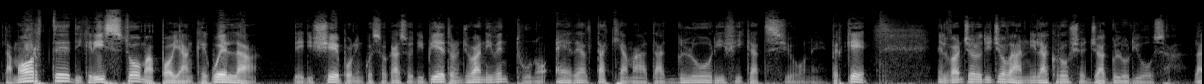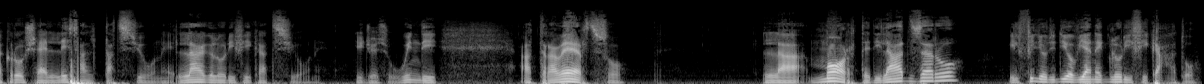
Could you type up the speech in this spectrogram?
La morte di Cristo, ma poi anche quella dei discepoli, in questo caso di Pietro, in Giovanni 21, è in realtà chiamata glorificazione, perché nel Vangelo di Giovanni la croce è già gloriosa, la croce è l'esaltazione, la glorificazione di Gesù. Quindi attraverso la morte di Lazzaro il figlio di Dio viene glorificato.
